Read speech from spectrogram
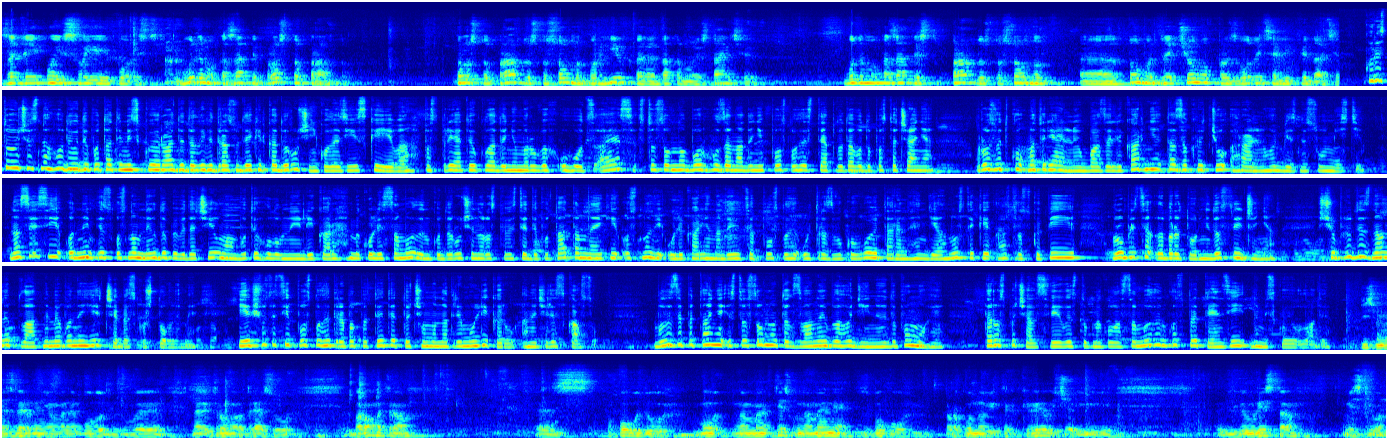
задля якоїсь своєї користі. І будемо казати просто правду. Просто правду стосовно боргів перед атомною станцією. Будемо казати правду стосовно е, того, для чого призводиться ліквідація. Користуючись нагодою, депутати міської ради дали відразу декілька доручень колезі з Києва посприяти укладенню мирових угод з АЕС стосовно боргу за надані послуги з тепло та водопостачання, розвитку матеріальної бази лікарні та закриттю грального бізнесу у місті. На сесії одним із основних доповідачів мав бути головний лікар Миколі Самойленко. Доручено розповісти депутатам, на якій основі у лікарні надаються послуги ультразвукової та рентгендіагностики, гастроскопії, робляться лабораторні дослідження, щоб люди знали, платними вони є чи безкоштовними. І якщо за ці послуги треба платити, то чому напряму лікарю, а не через касу? Були запитання і стосовно так званої благодійної допомоги. Та розпочав свій виступ Микола Самиленко з претензій до міської влади. Письменне звернення в мене було в, на електронну адресу барометра е, по поводу тиску на мене з боку Параконного Віктора Кириловича і юриста Міськіва.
